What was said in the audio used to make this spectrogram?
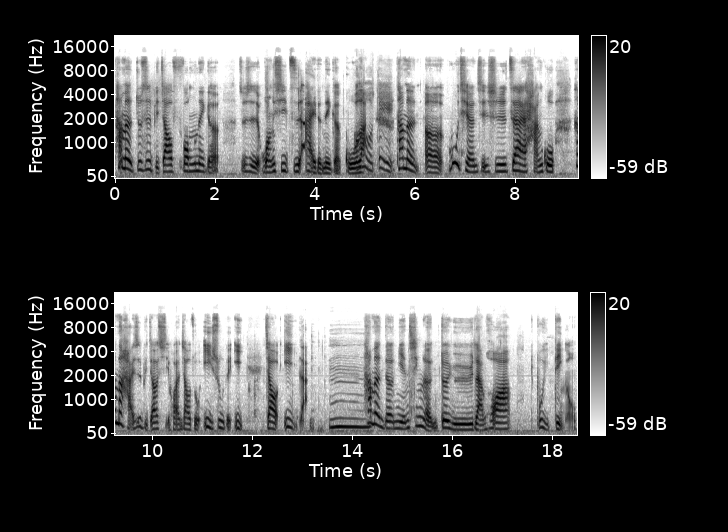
他们就是比较封那个，就是王羲之爱的那个国兰。对，他们呃，目前其实，在韩国，他们还是比较喜欢叫做艺术的艺，叫艺兰。嗯，他们的年轻人对于兰花不一定哦，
